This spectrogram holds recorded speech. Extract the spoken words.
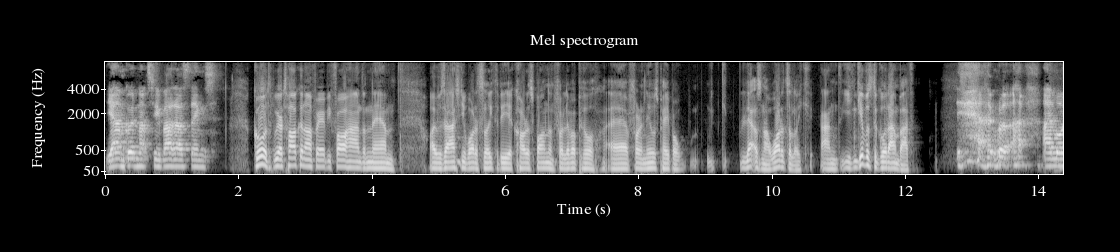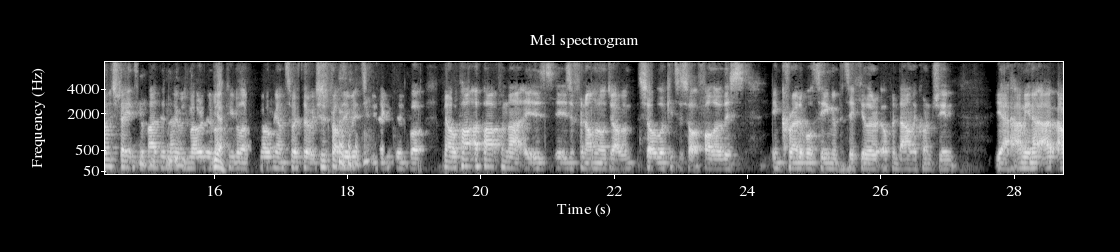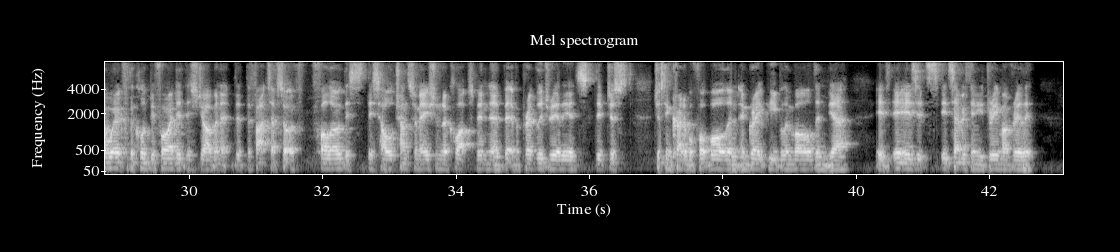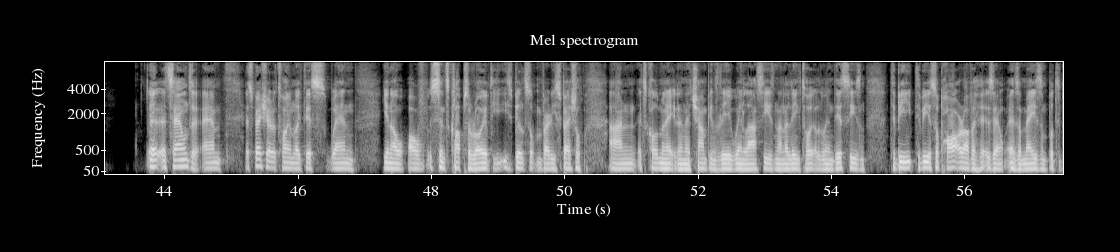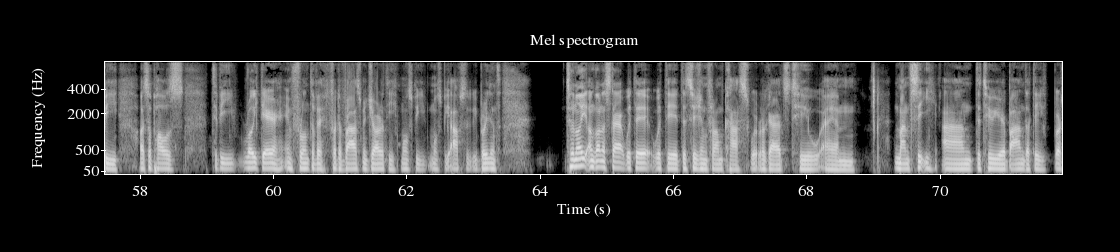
Yeah, I'm good. Not too bad. How's things? Good. We were talking off air beforehand, and um, I was asking you what it's like to be a correspondent for Liverpool uh, for a newspaper. Let us know what it's like, and you can give us the good and bad. Yeah, well, I, I launched straight into the bad, didn't I? I was moaning about yeah. people have me on Twitter, which is probably a bit too negative. But no, apart apart from that, it is it is a phenomenal job. I'm so lucky to sort of follow this incredible team in particular up and down the country and yeah, I mean, I, I, worked for the club before I did this job, and it, the, the fact I've sort of followed this this whole transformation of the club's been a bit of a privilege. Really, it's they've just just incredible football and, and great people involved, and yeah, it, it is it's it's everything you dream of, really. It, it sounds it, um, especially at a time like this when you know, of since Klopp's arrived, he, he's built something very special, and it's culminated in a Champions League win last season and a league title win this season. To be to be a supporter of it is is amazing, but to be, I suppose, to be right there in front of it for the vast majority must be must be absolutely brilliant. Tonight, I'm going to start with the with the decision from CAS with regards to um, Man City and the two year ban that they were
